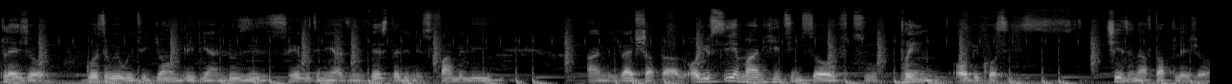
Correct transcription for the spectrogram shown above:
pleasure, goes away with a young lady and loses everything he has invested in his family. and his life shatters, or you see a man hit himself to pain all because he's chasing after pleasure.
